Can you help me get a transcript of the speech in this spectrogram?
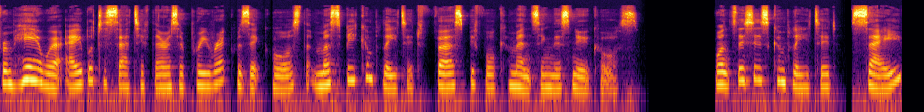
From here, we're able to set if there is a prerequisite course that must be completed first before commencing this new course. Once this is completed, save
